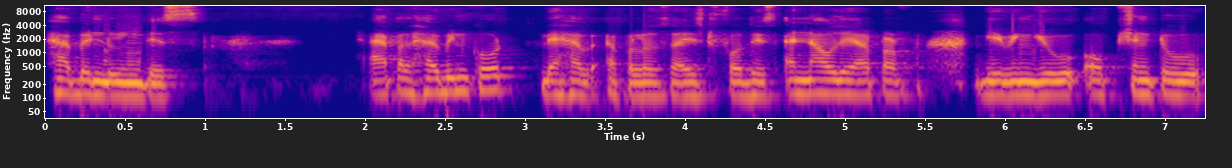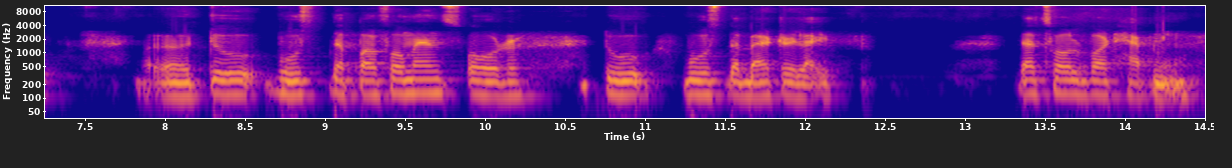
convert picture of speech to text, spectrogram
have been doing this. Apple have been caught. They have apologized for this. And now they are giving you option to uh, to boost the performance or to boost the battery life. That's all what happening.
